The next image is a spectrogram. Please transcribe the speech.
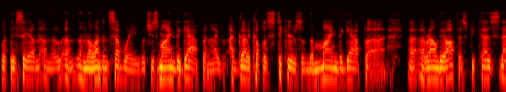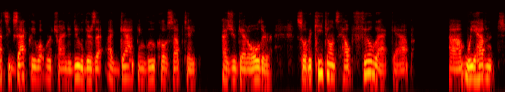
what they say on, on the on the London subway, which is mind the gap, and I've I've got a couple of stickers of the mind the gap uh, uh, around the office because that's exactly what we're trying to do. There's a, a gap in glucose uptake as you get older, so the ketones help fill that gap. Um, we haven't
